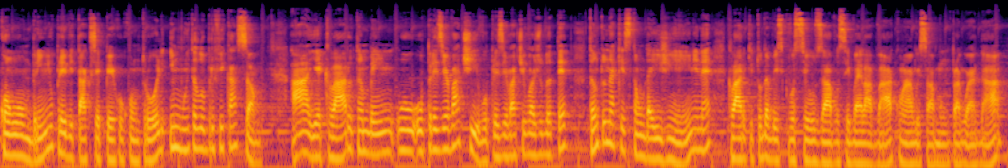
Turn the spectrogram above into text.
com o ombrinho para evitar que você perca o controle e muita lubrificação. Ah, e é claro também o, o, preservativo. O preservativo ajuda até tanto na questão da higiene, né? Claro que toda vez que você usar, você vai lavar com água e sabão para guardar.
